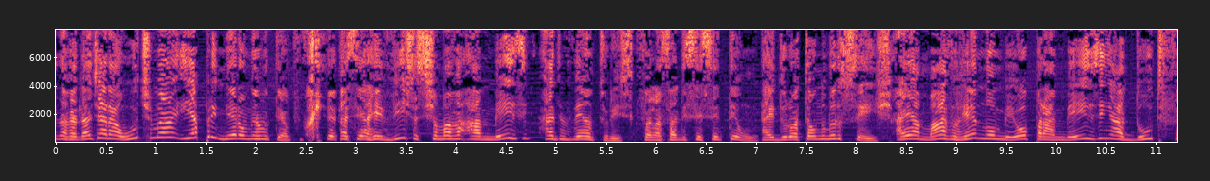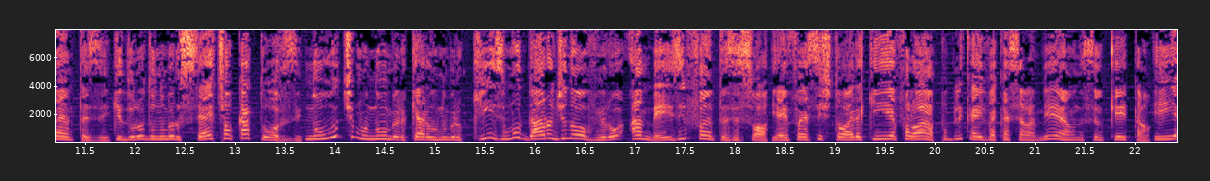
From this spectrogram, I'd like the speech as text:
na verdade era a última e a primeira ao mesmo tempo. Porque, assim, a revista se chamava Amazing Adventures, que foi lançada em 61. Aí durou até o número 6. Aí a Marvel renomeou pra Amazing Adult Fantasy, que durou do número 7 ao 14. No último número, que era o número 15, mudaram de novo, virou Amazing Fantasy só. E aí foi essa história que falou, ah, publica aí, vai cancelar mesmo, não sei o que e tal. E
